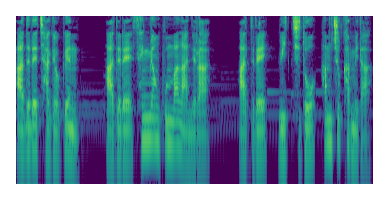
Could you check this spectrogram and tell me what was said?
아들의 자격은 아들의 생명뿐만 아니라 아들의 위치도 함축합니다.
